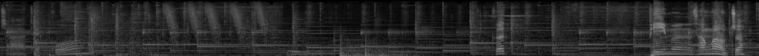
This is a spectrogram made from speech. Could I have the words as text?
자 됐고. 끝. 빔은 상관없죠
